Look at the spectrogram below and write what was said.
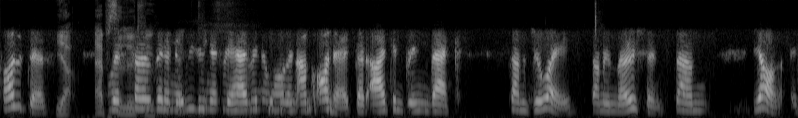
positive. Yeah, absolutely. With COVID and everything that we have in the world, and I'm honored that I can bring back some joy, some emotion, some, yeah, a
